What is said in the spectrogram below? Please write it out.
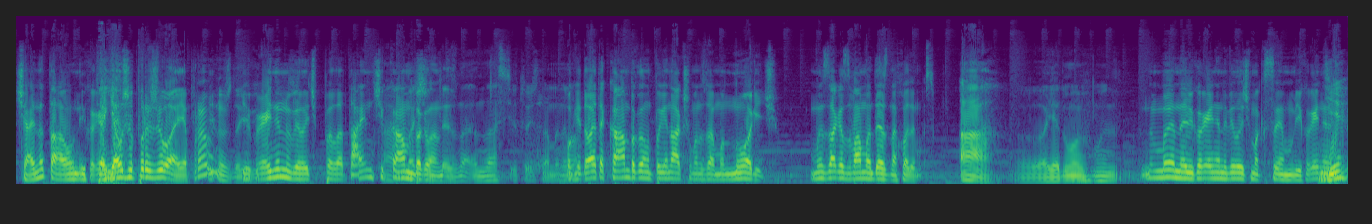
Chinatown, Да? Я вже переживаю, я правильно ж даю? Ukrainian Village, Пелатайн чи немає. Окей, давайте Камберленд по-інакшому називаємо Норіч. Ми зараз з вами де знаходимося? А, е, я думав, ми... Ми не в Ukrainian Village, Максим. Ukrainian... Ні?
